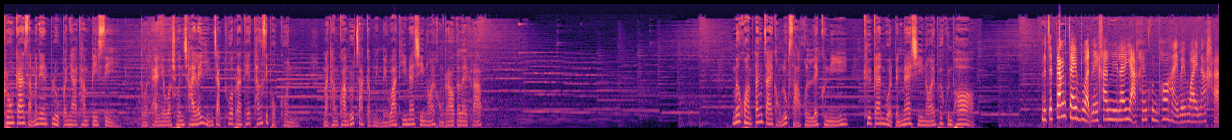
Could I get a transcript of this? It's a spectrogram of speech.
โครงการสามเณรปลูกปัญญาธรรมปี 4 ตัวแทนเยาวชนชายและหญิงจากทั่วประเทศทั้ง 16 คน มาทำความรู้จักกับหนึ่งในว่าที่แม่ชีน้อยของเรากันเลยครับ เมื่อความตั้งใจของลูกสาวคนเล็กคนนี้ คือการบวชเป็นแม่ชีน้อยเพื่อคุณพ่อ หนูจะตั้งใจบวชในครั้งนี้และอยากให้คุณพ่อหายไวๆนะคะ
